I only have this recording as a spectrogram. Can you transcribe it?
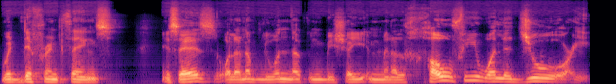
with different things. He says, وَلَنَبْلُوَنَّكُمْ بِشَيْءٍ مِّنَ الْخَوْفِ وَالْجُوعِ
